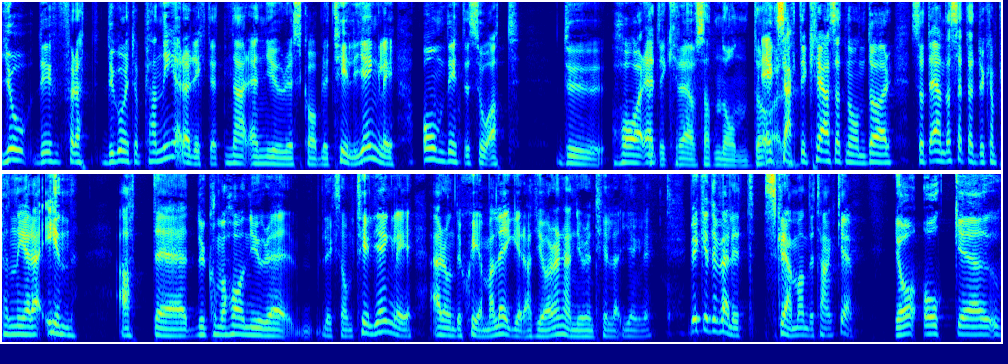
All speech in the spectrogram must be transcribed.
Jo, det är för att det går inte att planera riktigt när en njure ska bli tillgänglig om det inte är så att du har ett... Det krävs att någon dör. Exakt, det krävs att någon dör. Så att det enda sättet att du kan planera in att eh, du kommer ha en njure liksom, tillgänglig är om du schemalägger att göra den här njuren tillgänglig. Vilket är väldigt skrämmande tanke. Ja, och eh,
